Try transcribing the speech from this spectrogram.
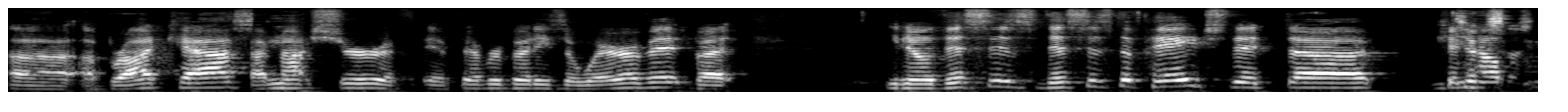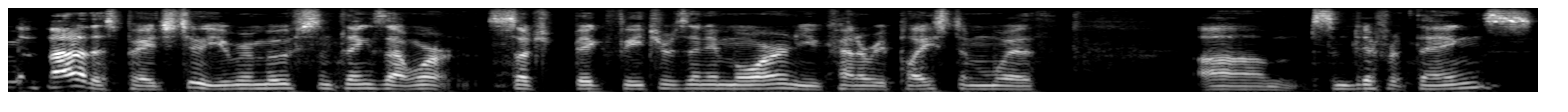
uh, a broadcast. I'm not sure if, if everybody's aware of it, but you know, this is this is the page that uh, can you took help. some stuff out of this page too. You removed some things that weren't such big features anymore, and you kind of replaced them with um, some different things.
